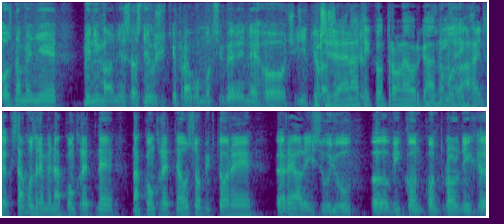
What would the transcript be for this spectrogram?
oznámenie minimálne za zneužitie právomoci verejného činiteľa. Čiže aj na tie kontrolné orgány. Samo, hej? Aj, tak samozrejme na konkrétne, na konkrétne osoby, ktoré realizujú e, výkon kontrolných e, e,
